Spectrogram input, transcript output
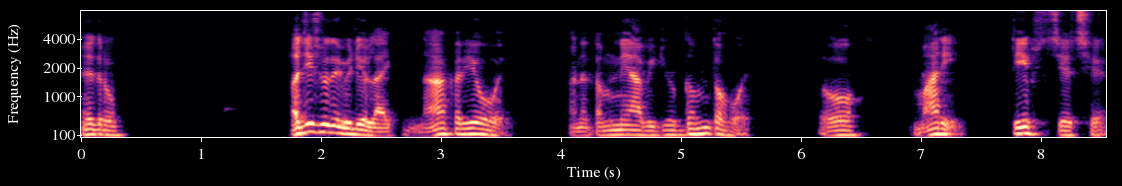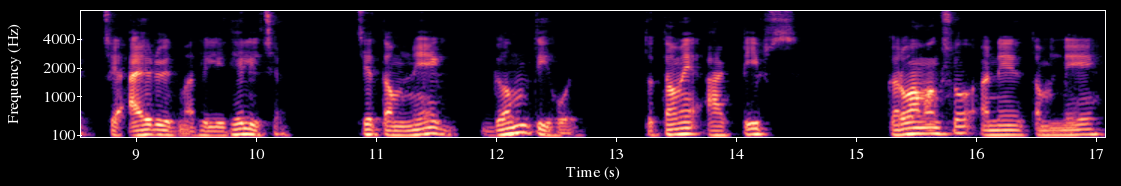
મિત્રો, હજી સુધી વીડિયો લાઈક ના કર્યો હોય અને તમને આ વીડિયો ગમતો હોય, તો મારી ટિપ્સ જે છે, જે આયુર્વેદમાંથી લીધેલી છે, જે તમને ગમતી હોય, તો તમે આ ટિપ્સ કરવા માંગશો અને તમને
